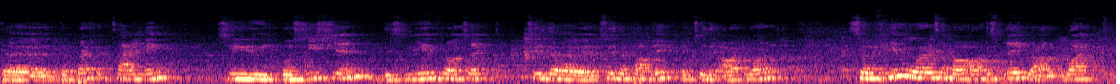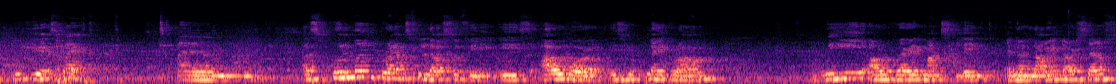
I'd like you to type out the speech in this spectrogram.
the, the perfect timing to position this new project to the, to the public and to the art world. So a few words about Artist Playground. What would you expect? Um, as Pullman brand's philosophy is our world is your playground, we are very much linked and aligned ourselves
